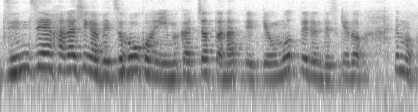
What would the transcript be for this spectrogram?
全然話が別方向に向かっちゃったなって言って思ってるんですけどでも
